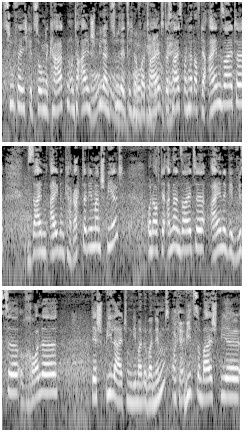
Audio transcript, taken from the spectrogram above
zufällig gezogene Karten unter allen Spielern zusätzlich noch Oh, verteilt. Das heißt, man hat auf der einen Seite seinen eigenen Charakter, den man spielt, und auf der anderen Seite eine gewisse Rolle der Spielleitung, die man übernimmt. Okay. Wie zum Beispiel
